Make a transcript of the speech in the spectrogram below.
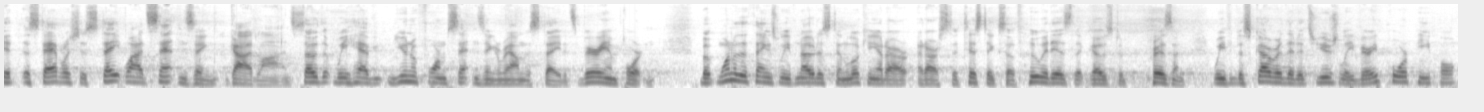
It establishes statewide sentencing guidelines so that we have uniform sentencing around the state. It's very important. But one of the things we've noticed in looking at our, at our statistics of who it is that goes to prison, we've discovered that it's usually very poor people,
